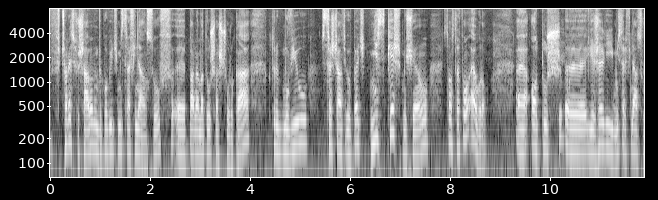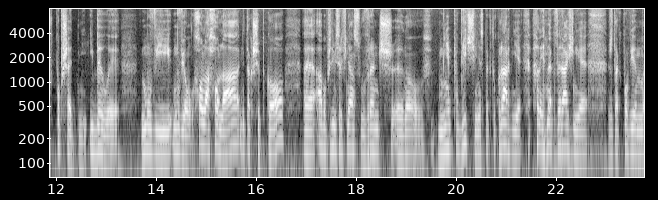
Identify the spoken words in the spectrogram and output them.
Wczoraj słyszałem wypowiedź ministra finansów, e, pana Mateusza Szczurka, który mówił, streszczając jego wypowiedź, nie spieszmy się z tą strefą euro. E, Otóż, jeżeli minister finansów poprzedni i były mówi, mówią hola hola, nie tak szybko, e, albo przed minister finansów wręcz e, no, nie publicznie, nie spektakularnie, ale jednak wyraźnie, że tak powiem,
